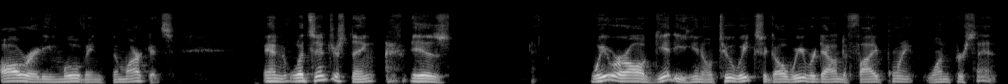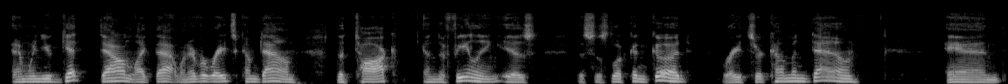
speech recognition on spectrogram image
already moving the markets. And what's interesting is we were all giddy, you know, two weeks ago, we were down to 5.1%. And when you get down like that, whenever rates come down, the talk and the feeling is this is looking good rates are coming down and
